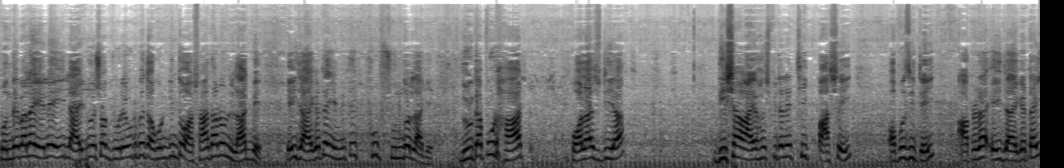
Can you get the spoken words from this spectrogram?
সন্ধেবেলায় এলে এই লাইটগুলো সব জ্বলে উঠবে, তখন কিন্তু অসাধারণ লাগবে। এই জায়গাটা এমনিতেই খুব সুন্দর লাগে। দুর্গাপুর হাট পলাশডিয়া দিশা আই হসপিটালের ঠিক পাশেই, অপোজিটেই। আপনারা এই জায়গাটাই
